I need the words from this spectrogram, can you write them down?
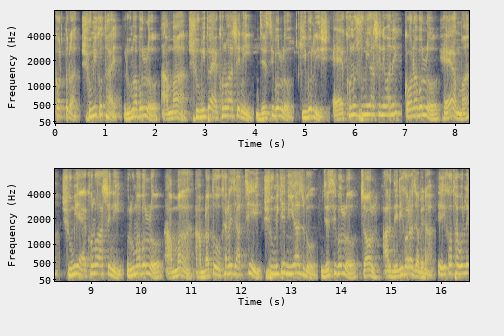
কর তোরা, সুমি কোথায়? রুমা বলল, আম্মা, সুমি তো এখনও আসেনি। জেসি বলল, কি বলিস, এখনও সুমি আসেনি মানে? কনা বলল হ্যাঁ আম্মা, সুমি এখনও আসেনি। রুমা বলল, আম্মা, আমরা তো ওখানে যাচ্ছি, সুমিকে নিয়ে আসব। জেসি বলল, চল, আর দেরি করা যাবে না। এই কথা বলে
